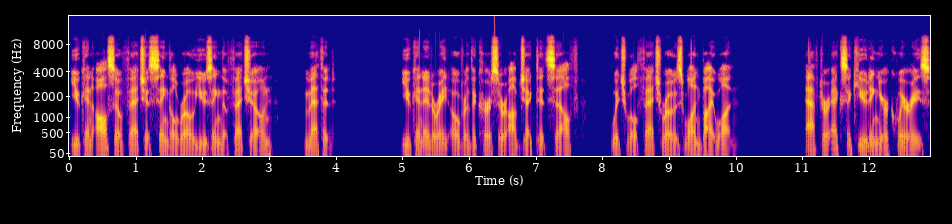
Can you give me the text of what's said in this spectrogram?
You can also fetch a single row using the fetchone method. You can iterate over the cursor object itself, which will fetch rows one by one. After executing your queries,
